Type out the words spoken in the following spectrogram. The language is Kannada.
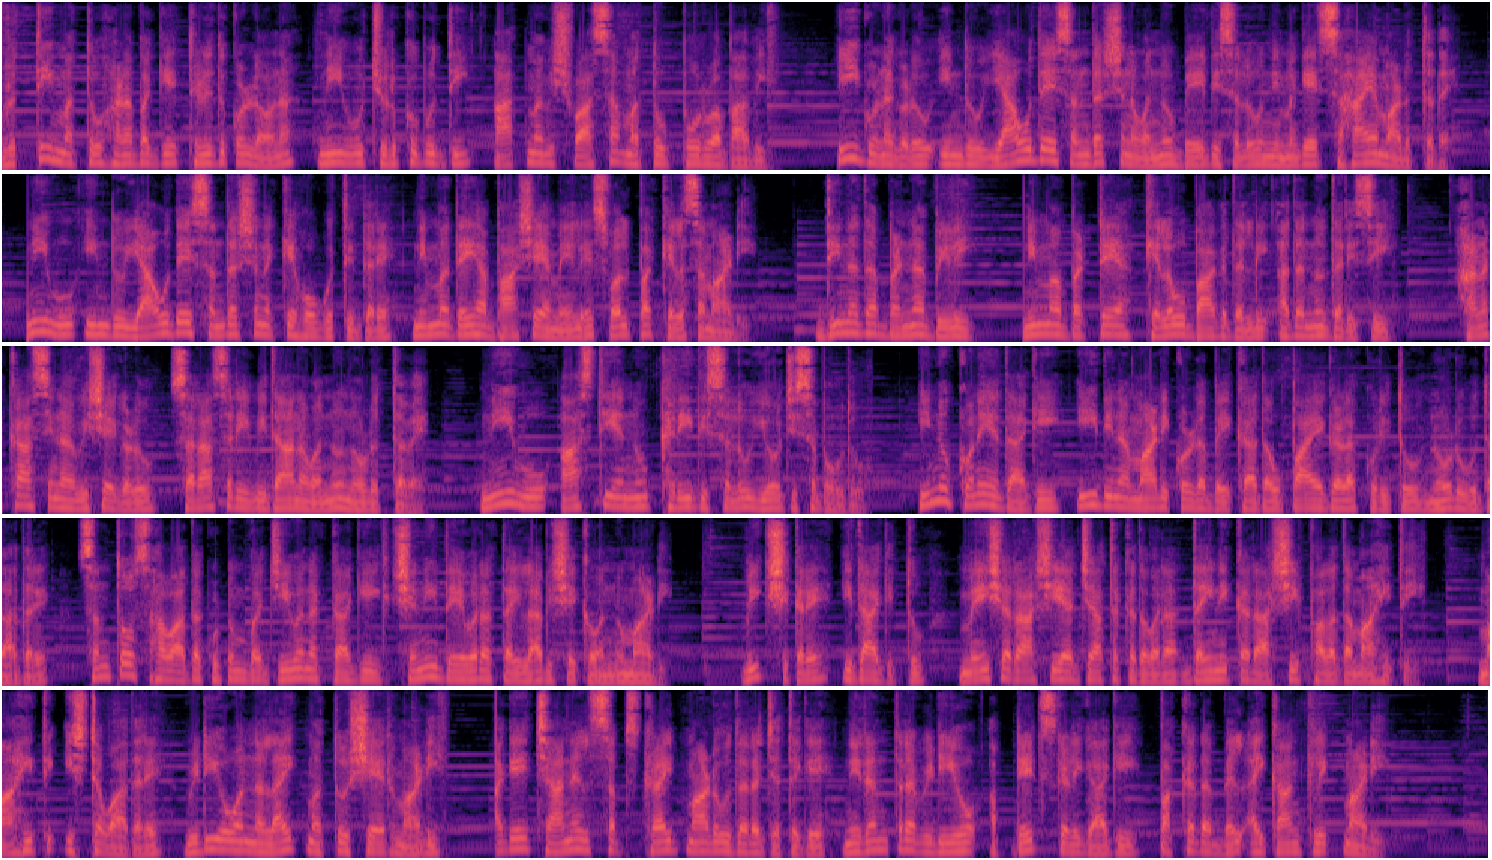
ವೃತ್ತಿ ಮತ್ತು ಹಣ ಬಗ್ಗೆ ತಿಳಿದುಕೊಳ್ಳೋಣ, ನೀವು ಚುರುಕುಬುದ್ಧಿ, ಆತ್ಮವಿಶ್ವಾಸ ಮತ್ತು ಪೂರ್ವಭಾವಿ. ಈ ಗುಣಗಳು ಇಂದು ಯಾವುದೇ ಸಂದರ್ಶನವನ್ನು ಭೇದಿಸಲು ನಿಮಗೆ ಸಹಾಯ ಮಾಡುತ್ತದೆ. ನೀವು ಇಂದು ಯಾವುದೇ ಸಂದರ್ಶನಕ್ಕೆ ಹೋಗುತ್ತಿದ್ದರೆ, ನಿಮ್ಮ ದೇಹ ಭಾಷೆಯ ಮೇಲೆ ಸ್ವಲ್ಪ ಕೆಲಸ ಮಾಡಿ. ದಿನದ ಬಣ್ಣ ಬಿಳಿ, ನಿಮ್ಮ ಬಟ್ಟೆಯ ಕೆಲವು ಭಾಗದಲ್ಲಿ ಅದನ್ನು ಧರಿಸಿ. ಹಣಕಾಸಿನ ವಿಷಯಗಳು ಸರಾಸರಿ ವಿಧಾನವನ್ನು ನೋಡುತ್ತವೆ. ನೀವು ಆಸ್ತಿಯನ್ನು ಖರೀದಿಸಲು ಯೋಜಿಸಬಹುದು. ಇನ್ನು ಕೊನೆಯದಾಗಿ, ಈ ದಿನ ಮಾಡಿಕೊಳ್ಳಬೇಕಾದ ಉಪಾಯಗಳ ಕುರಿತು ನೋಡುವುದಾದರೆ, ಸಂತೋಷವಾದ ಕುಟುಂಬ ಜೀವನಕ್ಕಾಗಿ ಶನಿ ದೇವರ ತೈಲಾಭಿಷೇಕವನ್ನು ಮಾಡಿ. ವೀಕ್ಷಕರೇ, ಇದಾಗಿತ್ತು ಮೇಷರಾಶಿಯ ಜಾತಕದವರ ದೈನಿಕ ರಾಶಿ ಫಲದ ಮಾಹಿತಿ. ಮಾಹಿತಿ ಇಷ್ಟವಾದರೆ, ವಿಡಿಯೋವನ್ನು ಲೈಕ್ ಮತ್ತು ಶೇರ್ ಮಾಡಿ. ಹಾಗೆ ಚಾನೆಲ್ ಸಬ್ಸ್ಕ್ರೈಬ್ ಮಾಡುವುದರ ಜೊತೆಗೆ ನಿರಂತರ ವಿಡಿಯೋ ಅಪ್ಡೇಟ್ಸ್ಗಳಿಗಾಗಿ ಪಕ್ಕದ ಬೆಲ್ ಐಕಾನ್ ಕ್ಲಿಕ್ ಮಾಡಿ.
